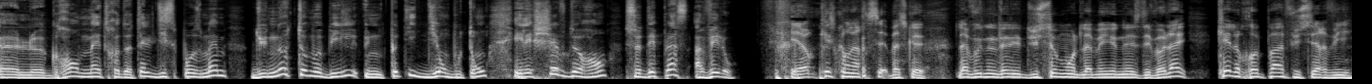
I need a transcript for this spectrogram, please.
euh, le grand maître d'hôtel dispose même d'une automobile, une petite Dion Bouton, et les chefs de rang se déplacent à vélo. Et alors qu'est-ce qu'on a Parce que là vous nous donnez du saumon, de la mayonnaise, des volailles. Quel repas fut servi?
